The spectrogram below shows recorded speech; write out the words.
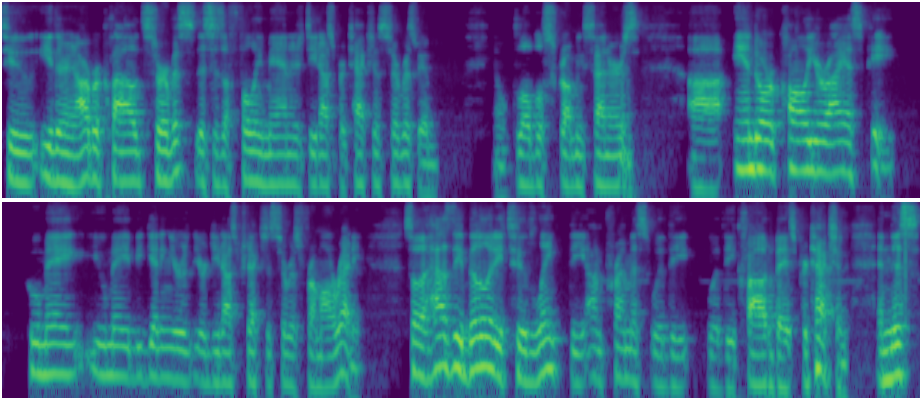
to either an Arbor Cloud service. This is a fully managed DDoS protection service. We have you know, global scrubbing centers, uh, and or call your ISP, who may you may be getting your, your DDoS protection service from already. So it has the ability to link the on-premise with the with the cloud-based protection. And this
